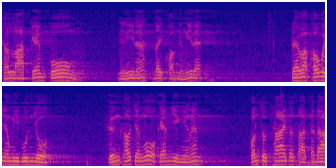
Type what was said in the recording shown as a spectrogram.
ฉลาดแกมโกง อย่างนี้นะ ได้ความอย่างนี้แหละ แต่ว่าเขาก็ยังมีบุญอยู่ ถึงเขาจะโง่แกมยิงอย่างนั้น ผลสุดท้ายก็ศาสดา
